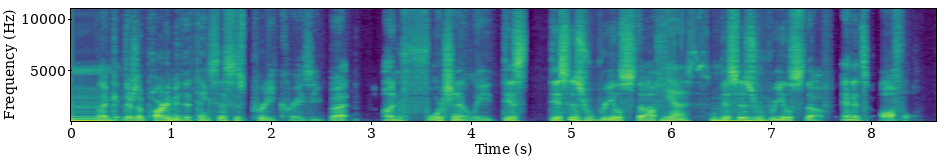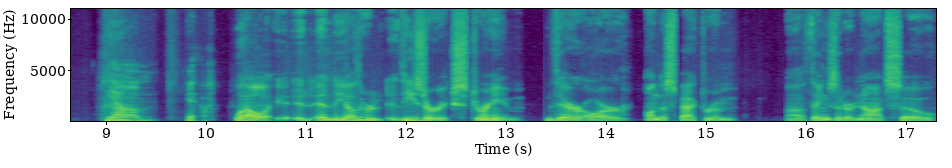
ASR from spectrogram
Hmm. Like, there's a part of me that thinks this is pretty crazy, but unfortunately, this this is real stuff. yes. This is real stuff, and it's awful. Yeah. Um, yeah. Well, and the other, these are extreme. There are on the spectrum uh, things that are not so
